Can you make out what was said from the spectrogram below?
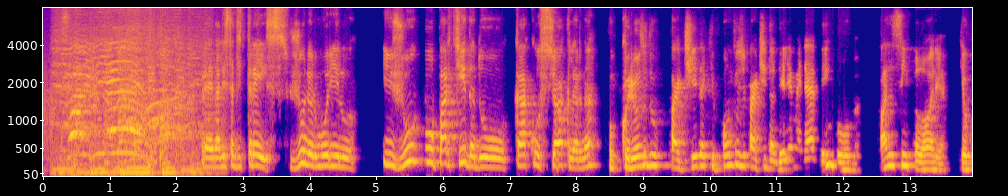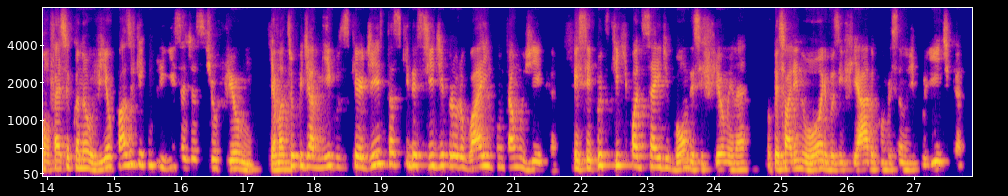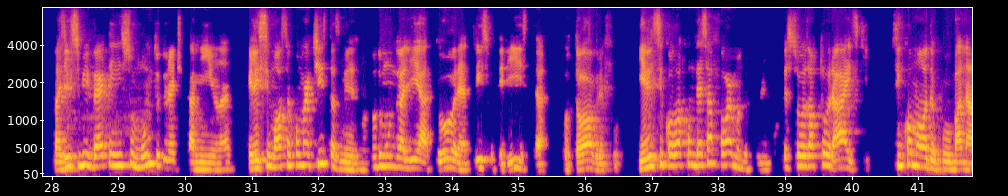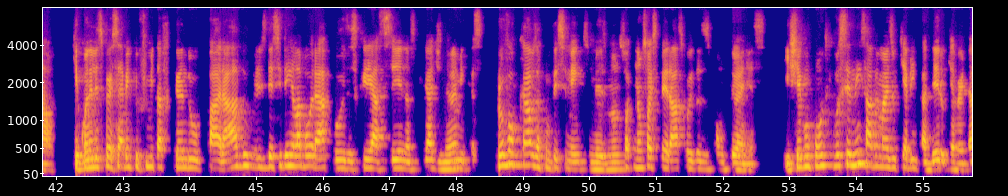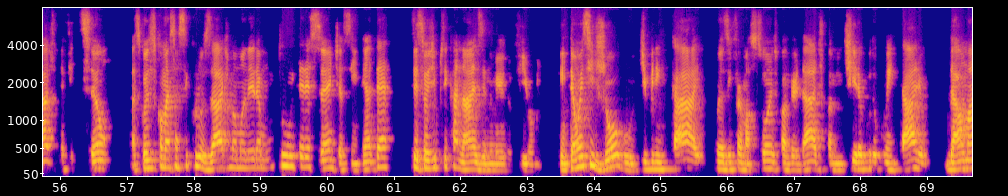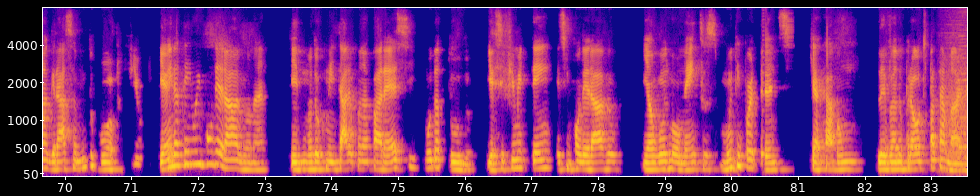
É, na lista de três, Júnior Murilo e Ju, o Partida, do Caco Schockler, né? O curioso do Partida é que o ponto de partida dele é uma ideia bem boba, quase simplória, que eu confesso que quando eu vi, eu quase fiquei com preguiça de assistir o filme, que é uma trupe de amigos esquerdistas que decide ir para o Uruguai encontrar o Mujica pensei, putz, o que, que pode sair de bom desse filme, né? O pessoal ali no ônibus, enfiado, conversando de política. Mas eles subvertem isso muito durante o caminho, né? Eles se mostram como artistas mesmo. Todo mundo ali é ator, é atriz, roteirista, fotógrafo. E eles se colocam dessa forma no filme. Pessoas autorais que se incomodam com o banal. Que quando eles percebem que o filme está ficando parado, eles decidem elaborar coisas, criar cenas, criar dinâmicas provocar os acontecimentos mesmo, não só, não só esperar as coisas espontâneas. E chega um ponto que você nem sabe mais o que é brincadeira, o que é verdade, o que é ficção. As coisas começam a se cruzar de uma maneira muito interessante, assim. Tem até sessões de psicanálise no meio do filme. Então, esse jogo de brincar com as informações, com a verdade, com a mentira, com o documentário, dá uma graça muito boa pro filme. E ainda tem o imponderável, né? E no documentário, quando aparece, muda tudo. E esse filme tem esse imponderável em alguns momentos muito importantes que acabam levando para outros patamares.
